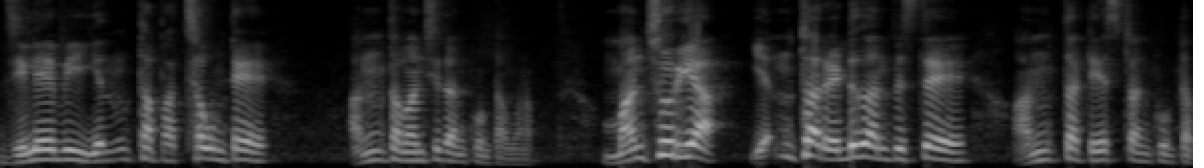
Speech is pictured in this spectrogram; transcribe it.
జిలేబీ ఎంత పచ్చ ఉంటే అంత మంచిది అనుకుంటాం మనం. మంచూరియా ఎంత రెడ్గా అనిపిస్తే అంత టేస్ట్ అనుకుంటాం.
